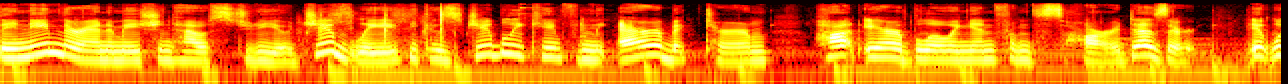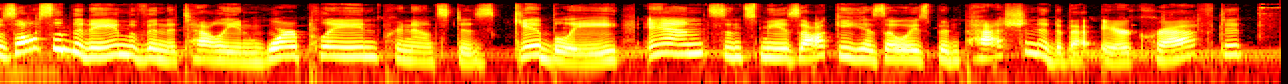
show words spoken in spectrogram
They named their animation house Studio Ghibli because Ghibli came from the Arabic term hot air blowing in from the Sahara Desert. It was also the name of an Italian warplane pronounced as Ghibli, and since Miyazaki has always been passionate about aircraft, it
